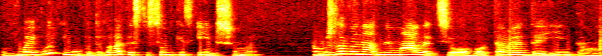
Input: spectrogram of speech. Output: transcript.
в майбутньому будувати стосунки з іншими. А можливо, вона не мала цього, та, де їм там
